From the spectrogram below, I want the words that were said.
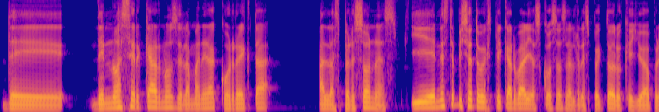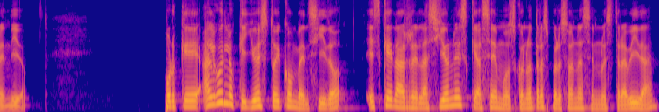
de, no acercarnos de la manera correcta a las personas. Y en este episodio te voy a explicar varias cosas al respecto de lo que yo he aprendido. Porque algo en lo que yo estoy convencido es que las relaciones que hacemos con otras personas en nuestra vida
